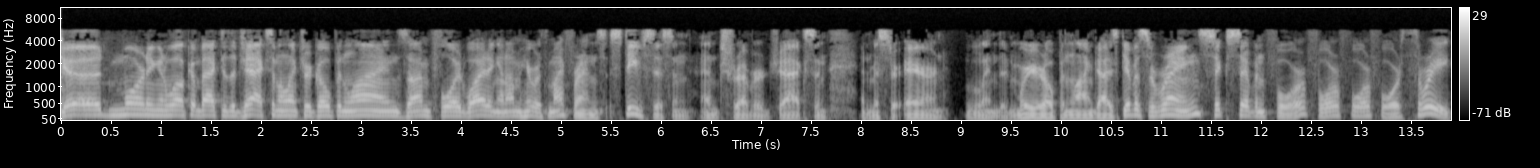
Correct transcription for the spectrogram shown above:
Good morning and welcome back to the Jackson Electric Open Lines. I'm Floyd Whiting and I'm here with my friends Steve Sisson and Trevor Jackson and Mr. Aaron Linden. We're your open line guys. Give us a ring, 674-4443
